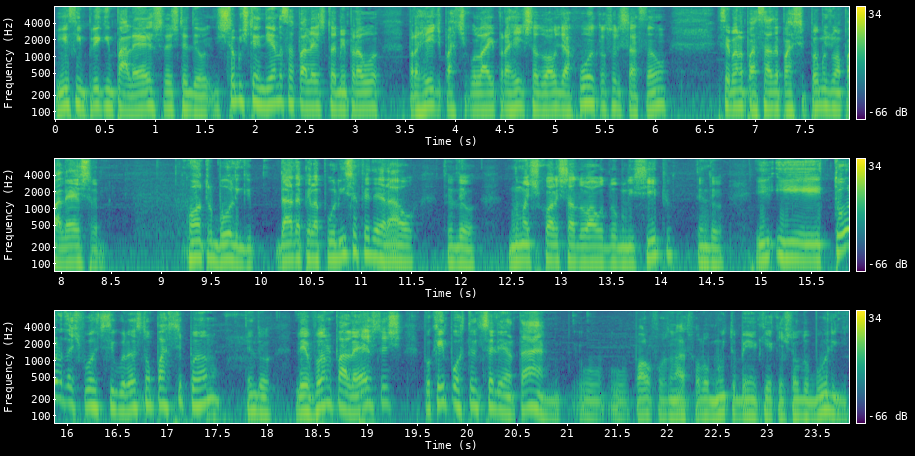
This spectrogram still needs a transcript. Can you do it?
Isso implica em palestras, entendeu? Estamos estendendo essa palestra também para a rede particular e para a rede estadual de acordo com a solicitação. Semana passada participamos de uma palestra contra o bullying dada pela Polícia Federal, entendeu? Numa escola estadual do município, entendeu? E, e todas as forças de segurança estão participando, entendeu? Levando palestras, porque é importante salientar, o, o Paulo Fortunato falou muito bem aqui a questão do bullying,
